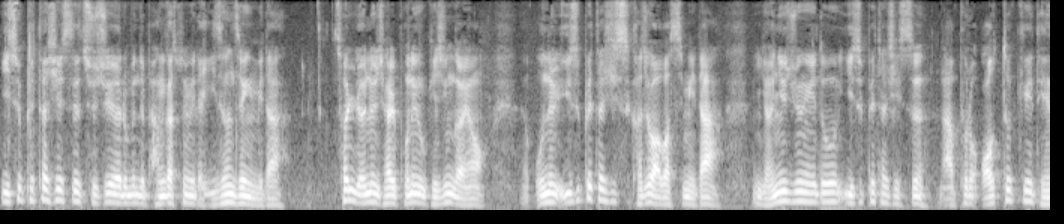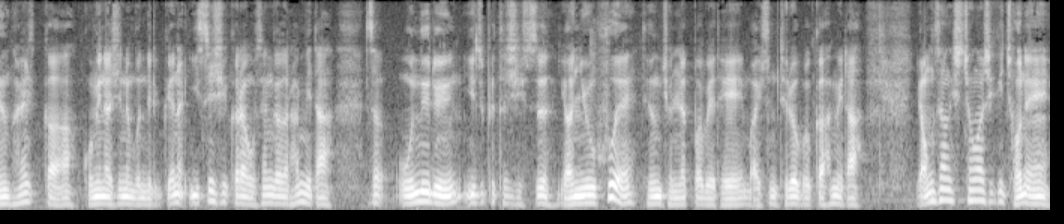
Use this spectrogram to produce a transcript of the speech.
이수페타시스 주주 여러분들 반갑습니다. 이 선생입니다. 설 연휴 잘 보내고 계신가요? 오늘 이수페타시스 가져와 봤습니다. 연휴 중에도 이수페타시스 앞으로 어떻게 대응할까 고민하시는 분들이 꽤나 있으실 거라고 생각을 합니다. 그래서 오늘은 이수페타시스 연휴 후에 대응 전략법에 대해 말씀드려볼까 합니다. 영상 시청하시기 전에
